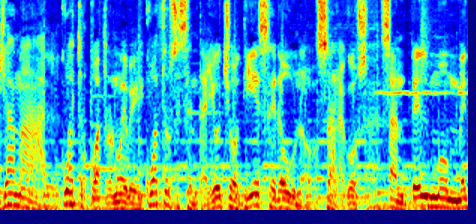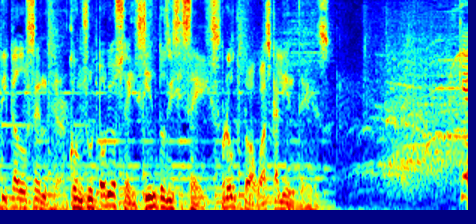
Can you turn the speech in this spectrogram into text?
Llama al 449-468-1001, Zaragoza, San Telmo Medical Center, consultorio 616, Producto Aguascalientes. ¿Que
